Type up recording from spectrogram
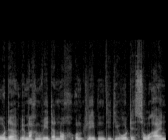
oder wir machen weder noch und kleben die Diode so ein.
